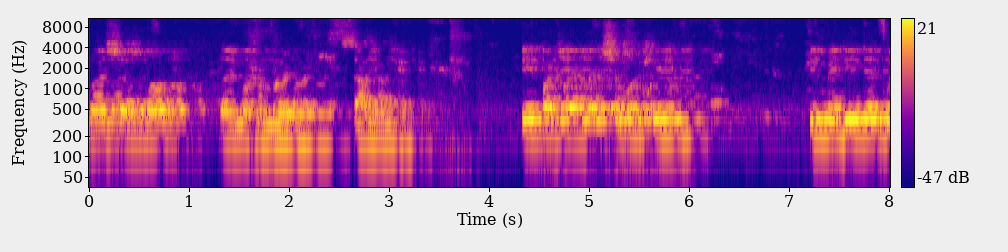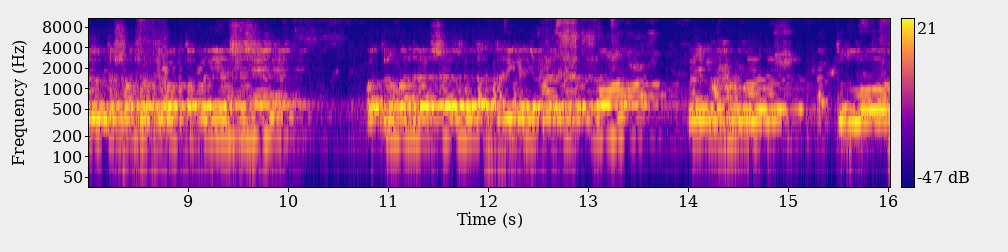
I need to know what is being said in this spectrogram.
মাশাআল্লাহ, তাই মোহাম্মদ সাইমকে এই পর্যায়ে আমাদের সম্মুখে ইলমে দ্বীনের গুরুত্ব সম্পর্কে বক্তব্য নিয়ে আসছেন অত্র মাদ্রাসার মুতাফাজিকে জামাত ছাত্র তাই মোহাম্মদ আব্দুল্লাহ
